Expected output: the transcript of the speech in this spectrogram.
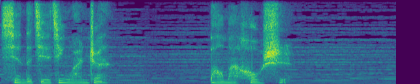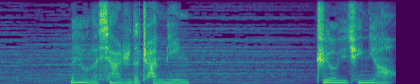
显得洁净完整，饱满厚实。没有了夏日的蝉鸣，只有一群鸟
